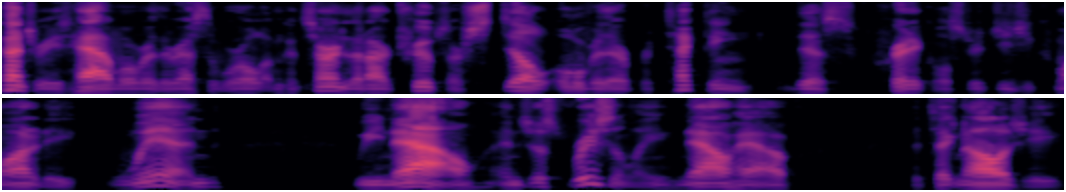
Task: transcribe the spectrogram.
countries have over the rest of the world. I'm concerned that our troops are still over there protecting this critical strategic commodity when we now and just recently now have the technology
